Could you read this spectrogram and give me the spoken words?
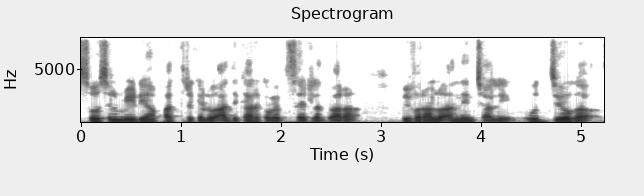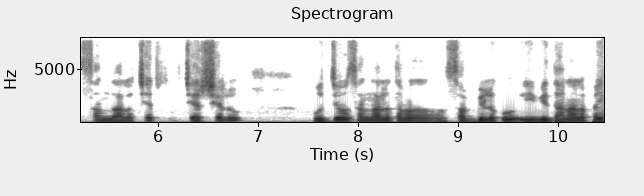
సోషల్ మీడియా, పత్రికలు, అధికారిక వెబ్‌సైట్‌ల ద్వారా వివరాలు అందించాలి. ఉద్యోగ సంఘాల చర్ చర్చలు ఉద్యోగ సంఘాలు తమ సభ్యులకు ఈ విధానాలపై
